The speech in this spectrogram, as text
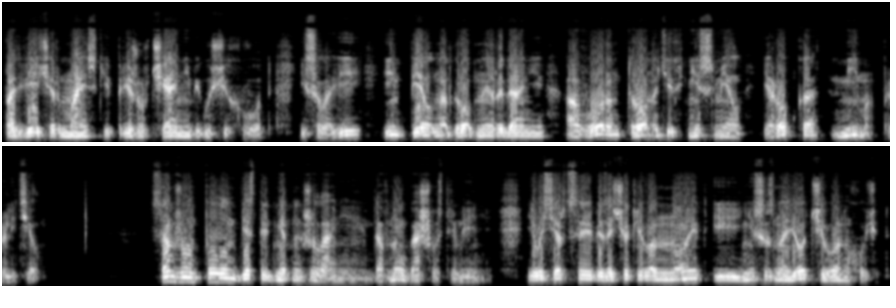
под вечер майский при журчании бегущих вод, и соловей им пел надгробные рыдания, а ворон тронуть их не смел и робко мимо пролетел. Сам же он полон беспредметных желаний, давно угасшего стремления. Его сердце безотчетливо ноет и не сознает, чего оно хочет.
